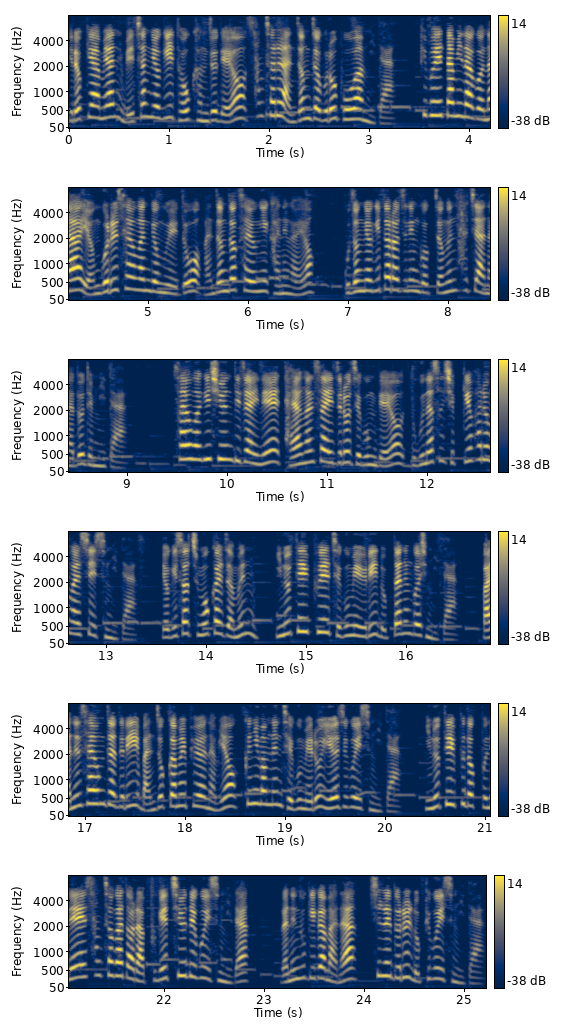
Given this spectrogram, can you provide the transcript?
이렇게 하면 밀착력이 더욱 강조되어 상처를 안정적으로 보호합니다. 피부에 땀이 나거나 연고를 사용한 경우에도 안정적 사용이 가능하여 고정력이 떨어지는 걱정은 하지 않아도 됩니다. 사용하기 쉬운 디자인에 다양한 사이즈로 제공되어 누구나 손쉽게 활용할 수 있습니다. 여기서 주목할 점은 이노테이프의 재구매율이 높다는 것입니다. 많은 사용자들이 만족감을 표현하며 끊임없는 재구매로 이어지고 있습니다. 이노테이프 덕분에 상처가 덜 아프게 치유되고 있습니다. 라는 후기가 많아 신뢰도를 높이고 있습니다.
